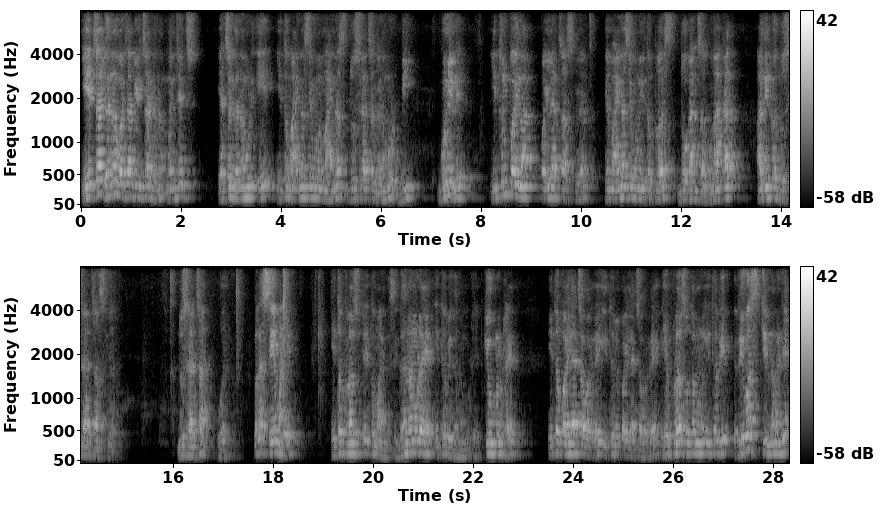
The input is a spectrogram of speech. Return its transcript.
एचा घन वजा बीचा घन म्हणजेच याचं घनमूळ ए इथं मायनस आहे म्हणून मायनस दुसऱ्याचं घनमूळ बी गुणिले इथून पहिला पहिल्याचा स्क्वेअर हे मायनस आहे म्हणून इथं प्लस दोघांचा गुणाकार अधिक दुसऱ्याचा स्क्वेअर दुसऱ्याचा वर्ग. बघा सेम आहे. इथं प्लस होतं इथं मायनस आहे. घनमूळ आहेत इथं बी घनमूळ आहेत. क्यूब रूट आहेत. इथं पहिल्याचा वर्ग आहे इथं बी पहिल्याचा वर्ग आहे. हे प्लस होतं म्हणून इथं रि रिव्हर्स चिन्ह म्हणजे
